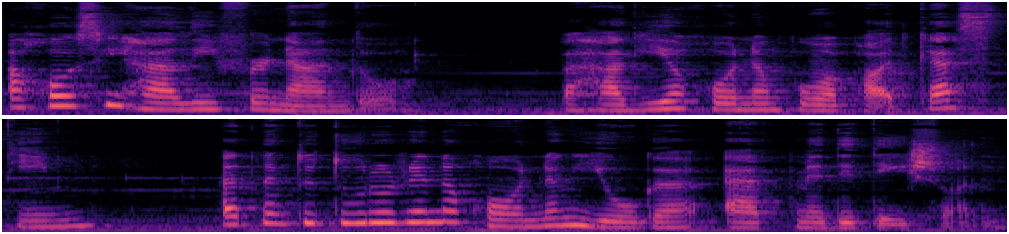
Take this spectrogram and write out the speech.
Ako si Hallie Fernando. Bahagi ako ng Puma Podcast team at nagtuturo rin ako ng yoga at meditation.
